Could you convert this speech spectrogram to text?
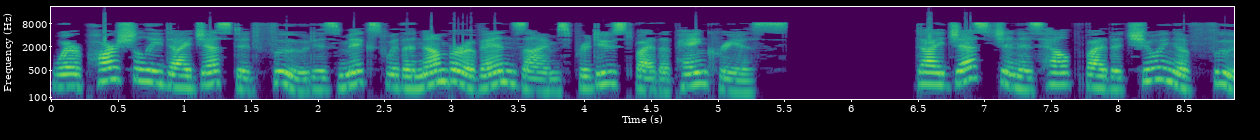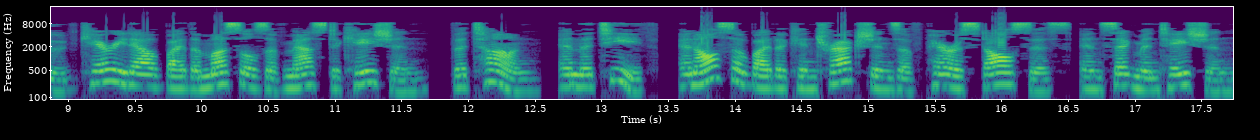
where partially digested food is mixed with a number of enzymes produced by the pancreas. Digestion is helped by the chewing of food carried out by the muscles of mastication, the tongue, and the teeth, and also by the contractions of peristalsis and segmentation.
